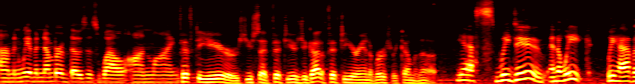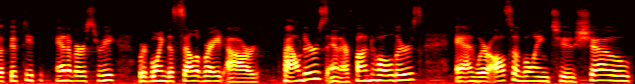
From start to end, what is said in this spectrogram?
Um, and we have a number of those as well online. 50 years, you said 50 years, you got a 50 year anniversary coming up. Yes, we do. In a week, we have a 50th anniversary. We're going to celebrate our founders and our fund holders And we're also going to show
